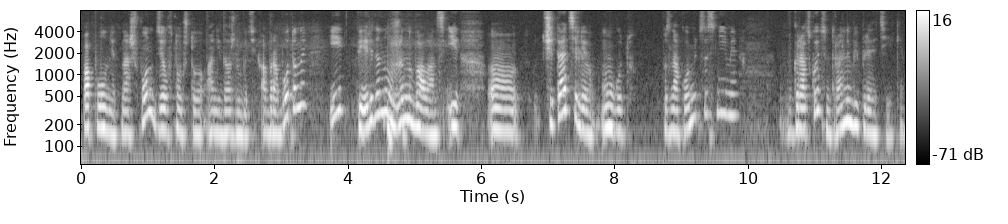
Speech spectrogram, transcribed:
пополнят наш фонд. Дело в том, что они должны быть обработаны и переданы уже на баланс. И э, читатели могут познакомиться с ними – в городской центральной библиотеке.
